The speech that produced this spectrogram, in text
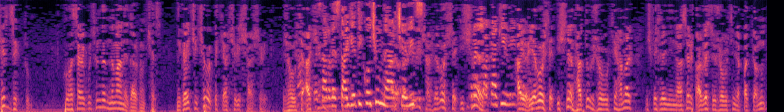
չես ձգտում, քո հասարակությունը նման է դառնում քեզ։ Նկարիչը չէ որ պետք է արժևից շարժվի։ Ժողովուրդը արժևից արվեստագետի կոչումն է արժևից ոչ թե իջնել։ Այո, եւ ոչ թե իջնել հատուկ ժողովրդի համար, ինչպես Լենինն ասել, արվեստը ժողովրդին է պատկանում,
